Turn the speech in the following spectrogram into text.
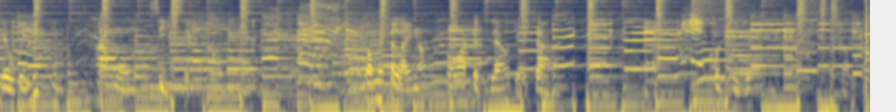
เร็วไปนิดนึง5โมง40ก็ไม่เป็นไรเนาะเพราะว่าดึกแล้วเดี๋ยวจะคนจะเยอะเราก็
